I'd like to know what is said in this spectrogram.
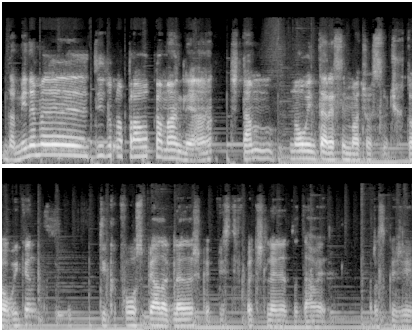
Да минеме Дидо направо към Англия, а? че там много интересни мачове се случиха този уикенд. Ти какво успя да гледаш, какви сте впечатленията, давай, разкажи.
